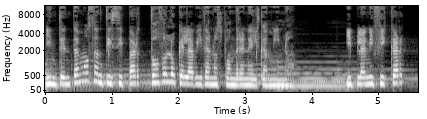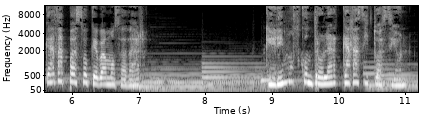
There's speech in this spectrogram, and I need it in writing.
Intentamos anticipar todo lo que la vida nos pondrá en el camino y planificar cada paso que vamos a dar. Queremos controlar cada situación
